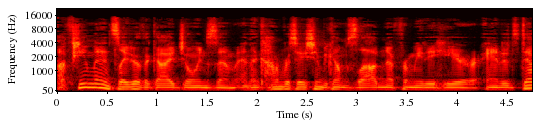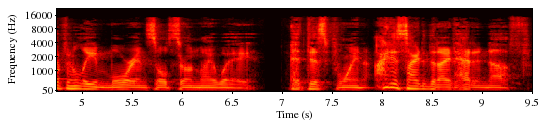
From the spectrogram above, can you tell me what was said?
A few minutes later, the guy joins them, and the conversation becomes loud enough for me to hear, and it's definitely more insults thrown my way. At this point, I decided that I'd had enough.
